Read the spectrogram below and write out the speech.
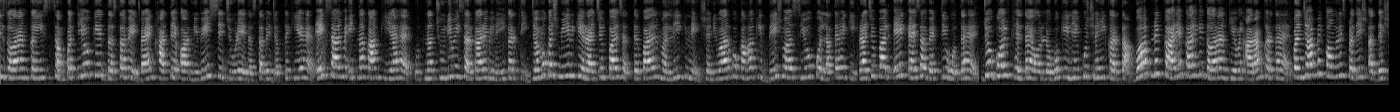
इस दौरान कई संपत्तियों के दस्तावेज़, बैंक खाते और निवेश से जुड़े दस्तावेज़ जब्त किए हैं। एक साल में इतना काम किया है, उतना चुनी हुई सरकारें भी नहीं करती। जम्मू कश्मीर के राज्यपाल सत्यपाल मलिक ने शनिवार को कहा कि देशवासियों को लगता है कि राज्यपाल एक ऐसा व्यक्ति होता है जो गोल्फ खेलता है और लोगों के लिए कुछ नहीं करता। वह अपने कार्यकाल के दौरान केवल आराम करता है। पंजाब में कांग्रेस प्रदेश अध्यक्ष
